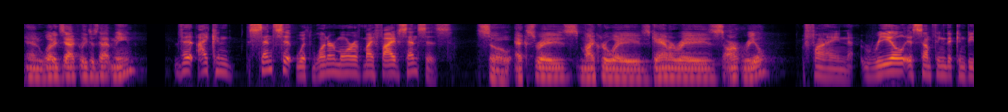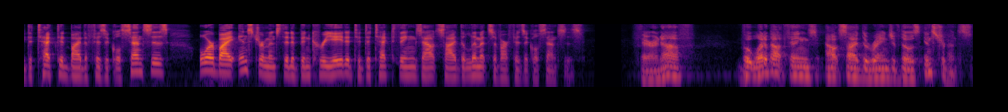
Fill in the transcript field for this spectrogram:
And what exactly does that mean? That I can sense it with one or more of my five senses. So, X rays, microwaves, gamma rays aren't real? Fine, real is something that can be detected by the physical senses or by instruments that have been created to detect things outside the limits of our physical senses. Fair enough. But what about things outside the range of those instruments?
